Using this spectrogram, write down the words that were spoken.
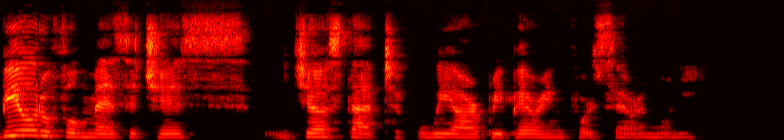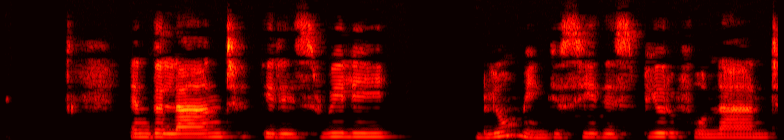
beautiful messages just that we are preparing for ceremony. And the land, it is really blooming. You see this beautiful land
